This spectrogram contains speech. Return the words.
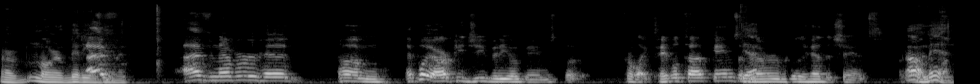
or more video I've- gaming? I've never had. Um, I play RPG video games, but for like tabletop games, I've Yeah. never really had the chance. Oh man,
